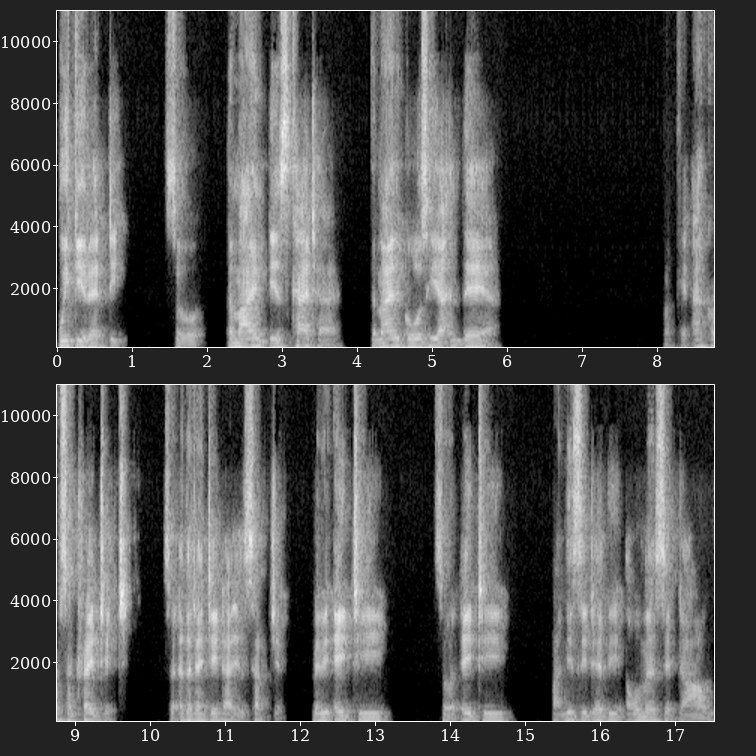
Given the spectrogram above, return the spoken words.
wiki ready. So the mind is scattered. The mind goes here and there. Okay, unconcentrated. So at the time, data is subject. Maybe 80. So 80 uh, needs that the woman sit down.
